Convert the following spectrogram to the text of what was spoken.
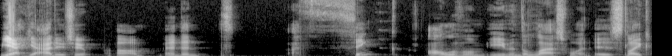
yeah, yeah, I do too. Um, and then th- I think all of them, even the last one, is like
